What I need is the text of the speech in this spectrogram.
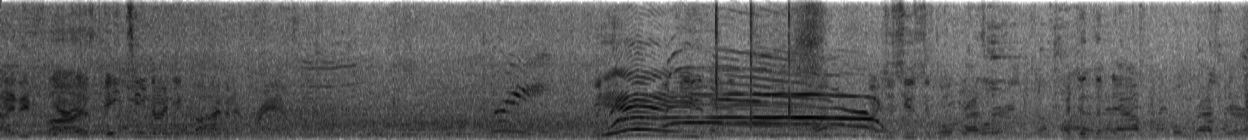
95. yeah, it was 1895 and it ran. Three. Yay! Huh? I just used the gold raspberry. I did the nab gold raspberry.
